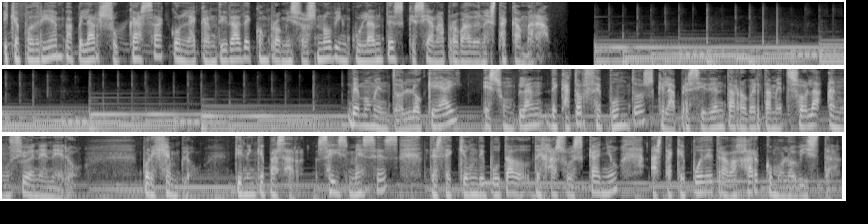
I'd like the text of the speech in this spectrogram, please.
y que podría empapelar su casa con la cantidad de compromisos no vinculantes que se han aprobado en esta Cámara. De momento, lo que hay es un plan de 14 puntos que la presidenta Roberta Metsola anunció en enero. Por ejemplo, tienen que pasar seis meses desde que un diputado deja su escaño hasta que puede trabajar como lobista.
